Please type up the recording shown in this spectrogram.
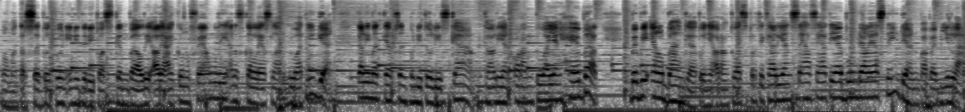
Momen tersebut pun ini direpost kembali oleh akun family underscore Leslar 23. Kalimat caption pun dituliskan, kalian orang tua yang hebat. BBL bangga punya orang tua seperti kalian sehat-sehat ya Bunda Lesti dan Papa Bilar.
